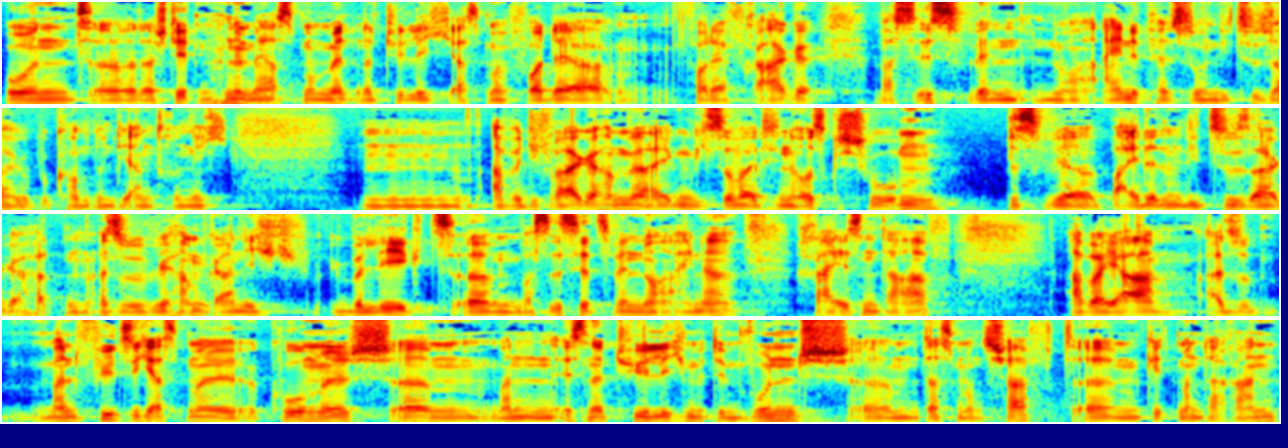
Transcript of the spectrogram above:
Und äh, da steht man im ersten Moment natürlich erstmal vor der, vor der Frage, was ist, wenn nur eine Person die Zusage bekommt und die andere nicht. Mm, aber die Frage haben wir eigentlich so weit hinausgeschoben, bis wir beide dann die Zusage hatten. Also wir haben gar nicht überlegt, ähm, was ist jetzt, wenn nur einer reisen darf aber ja, also man fühlt sich erstmal komisch, ähm, man ist natürlich mit dem Wunsch, ähm, dass man es schafft, ähm, geht man daran.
